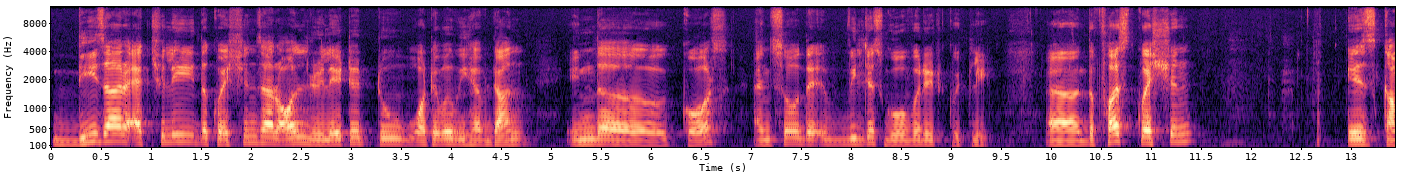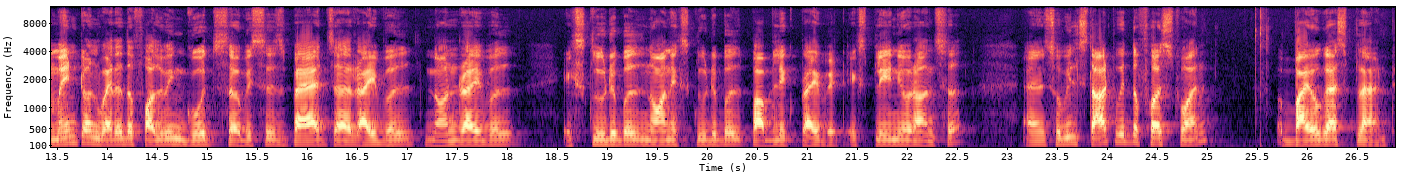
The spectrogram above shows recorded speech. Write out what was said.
These are actually the questions are all related to whatever we have done in the course and so the, we'll just go over it quickly. Uh, the first question is comment on whether the following goods, services, bads are rival, non-rival, excludable, non-excludable, public, private. Explain your answer. And so, we will start with the first one, biogas plant.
